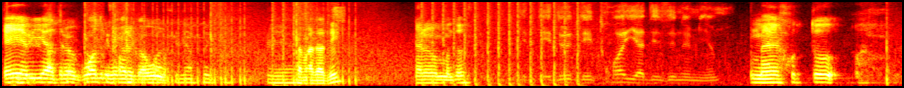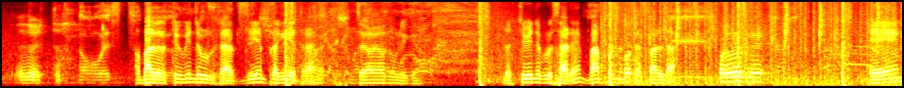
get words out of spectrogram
Ahí había tres o cuatro y me he marcado uno. ¿Te mata a ti? Ya no me mató. D2, D3, il y a des ennemis. Hein. Me justo. ¿Dónde está? Ah, vale, lo estoy viendo cruzar. Vienen por aquí detrás. Lo estoy viendo cruzar, ¿eh? Van por nuestra espalda. ¿Por dónde? En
